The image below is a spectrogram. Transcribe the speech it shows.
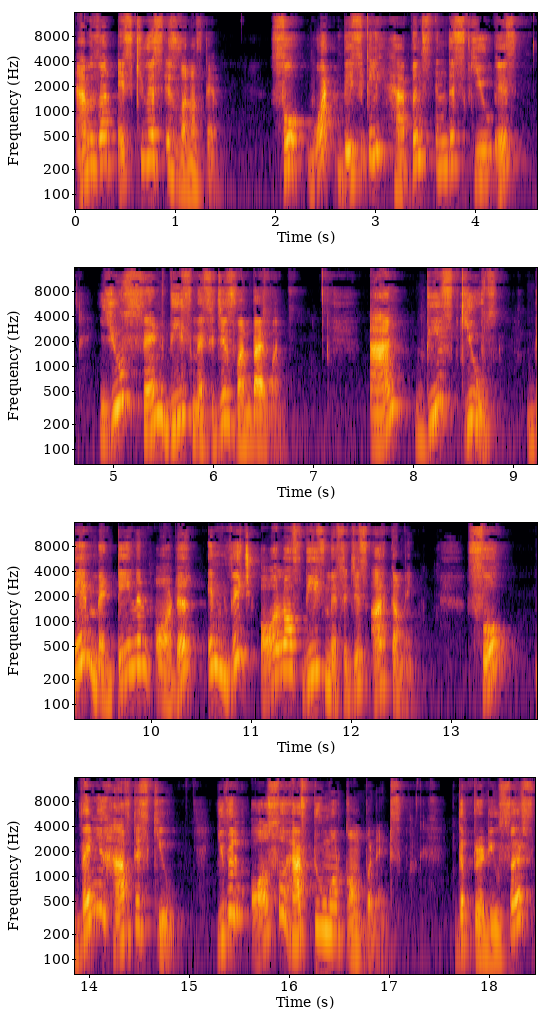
Amazon SQS is one of them. So what basically happens in this queue is you send these messages one by one and these queues, they maintain an order in which all of these messages are coming. So when you have this queue, you will also have two more components the producers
